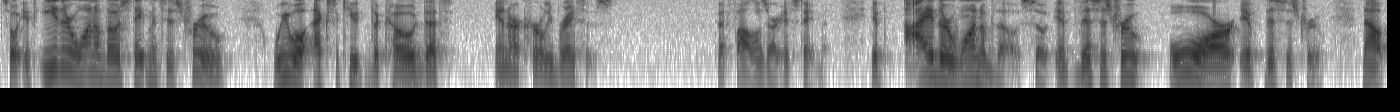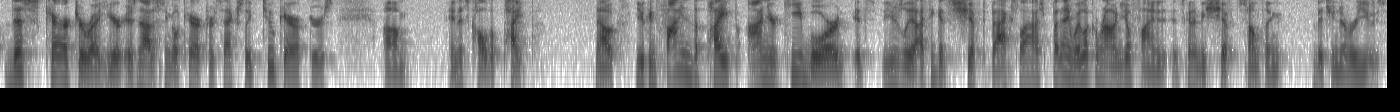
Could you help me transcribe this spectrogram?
So if either one of those statements is true, we will execute the code that's in our curly braces that follows our if statement. If either one of those, so if this is true or if this is true. Now this character right here is not a single character, it's actually two characters, um, and it's called a pipe. Now you can find the pipe on your keyboard, it's usually, I think it's shift backslash, but anyway, look around, you'll find it, it's going to be shift something that you never use.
